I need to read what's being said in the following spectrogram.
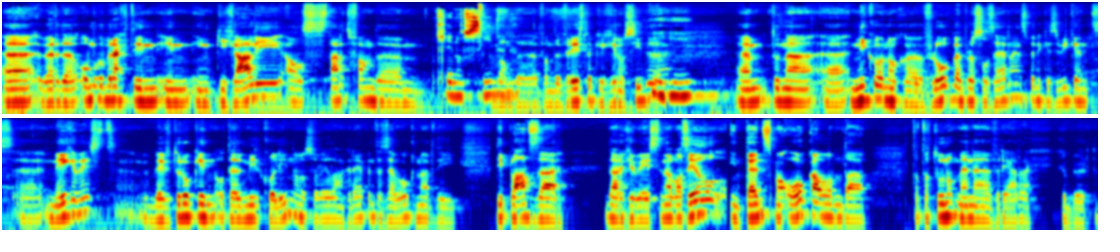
uh, werden omgebracht in, in, in Kigali als start van de, genocide, van de, van de vreselijke genocide. Mm -hmm. um, toen uh, Nico nog vloog bij Brussels Airlines, ben ik eens weekend mee geweest. we bleven toen ook in Hotel Mille Collines, dat was wel heel aangrijpend. En zijn we ook naar die, die plaats daar, daar geweest. En dat was heel intens, maar ook al omdat dat, dat toen op mijn verjaardag gebeurde.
